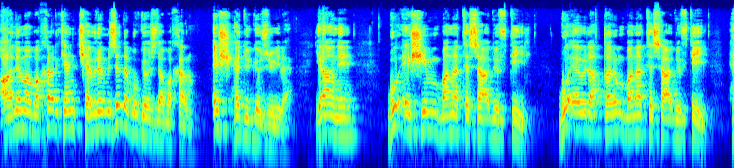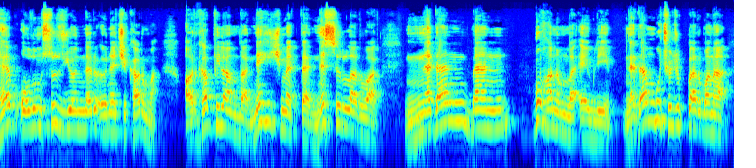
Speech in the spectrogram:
Aleme bakarken çevremize de bu gözle bakalım. Eşhedü gözüyle. Yani bu eşim bana tesadüf değil. Bu evlatlarım bana tesadüf değil. Hep olumsuz yönleri öne çıkarma. Arka planda ne hikmetler, ne sırlar var. Neden ben bu hanımla evliyim? Neden bu çocuklar bana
